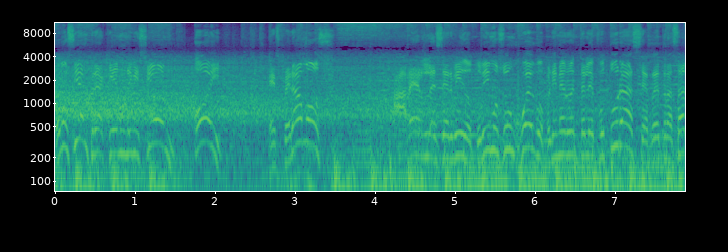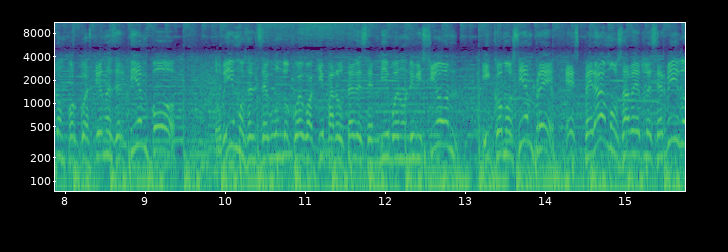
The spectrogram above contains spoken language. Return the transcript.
Como siempre aquí en Univisión, hoy esperamos haberle servido. Tuvimos un juego primero en Telefutura, se retrasaron por cuestiones del tiempo. Tuvimos el segundo juego aquí para ustedes en vivo en Univisión. Y como siempre, esperamos haberle servido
